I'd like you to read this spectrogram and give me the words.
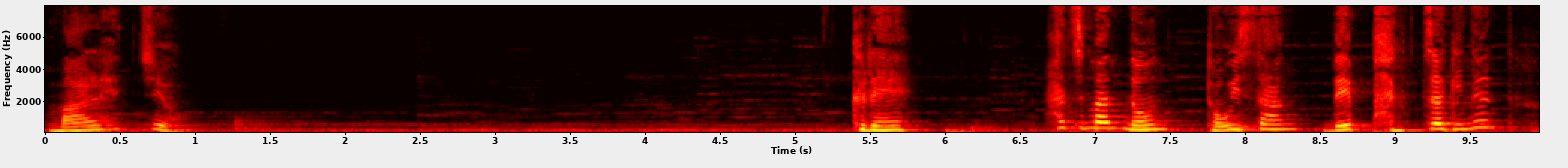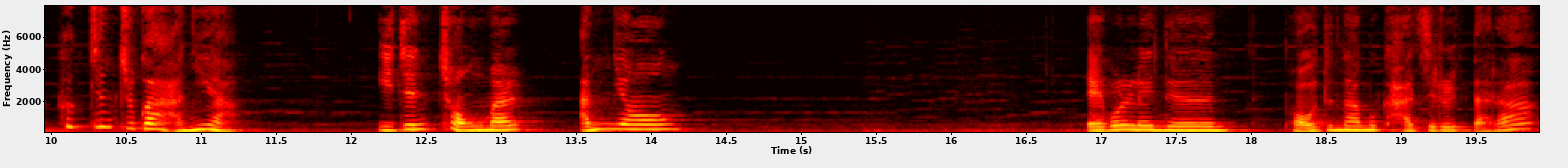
말했지요. 그래. 하지만 넌 더 이상 내 반짝이는 흑진주가 아니야. 이젠 정말 안녕. 애벌레는 버드나무 가지를 따라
